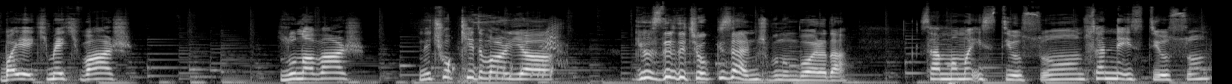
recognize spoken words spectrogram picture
Bay Ekmek var. Luna var. Ne çok kedi var ya. Gözleri de çok güzelmiş bunun bu arada. Sen mama istiyorsun. Sen ne istiyorsun?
